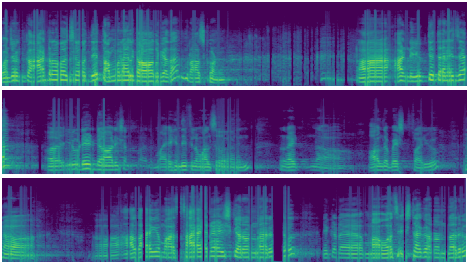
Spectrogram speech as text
కొంచెం కాంట్రవర్సీ వద్ది తమ్మునాలు కావాలి కదా రాసుకోండి. And Yukti Taneja you did audition for my Hindi film also right all the best for you అలాగే మా సాయి రాజేష్ గారు ఉన్నారు. ఇక్కడ మా వశిష్ఠ గారు ఉన్నారు.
